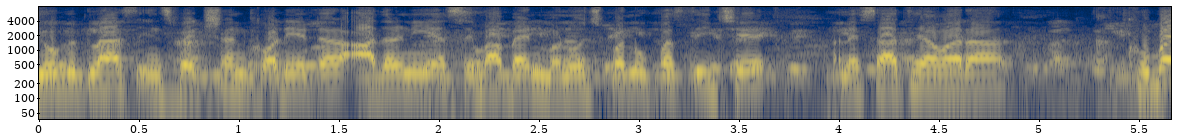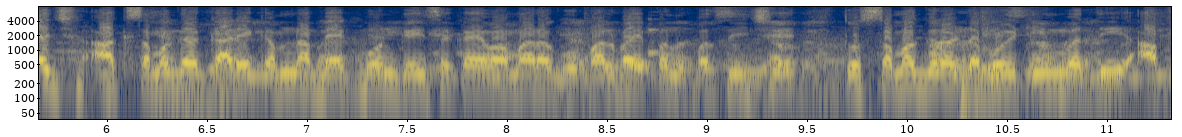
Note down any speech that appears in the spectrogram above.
યોગ ક્લાસ ઇન્સ્પેક્શન કોર્ડિનેટર આદરણીય સેબાબેન મનોજ પણ ઉપસ્થિત છે અને સાથે અમારા ખૂબ જ આ સમગ્ર કાર્યક્રમના બેકબોન કહી શકાય એવા અમારા ગોપાલભાઈ પણ ઉપસ્થિત છે. તો સમગ્ર ડભોઈ ટીમ વતી આપ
